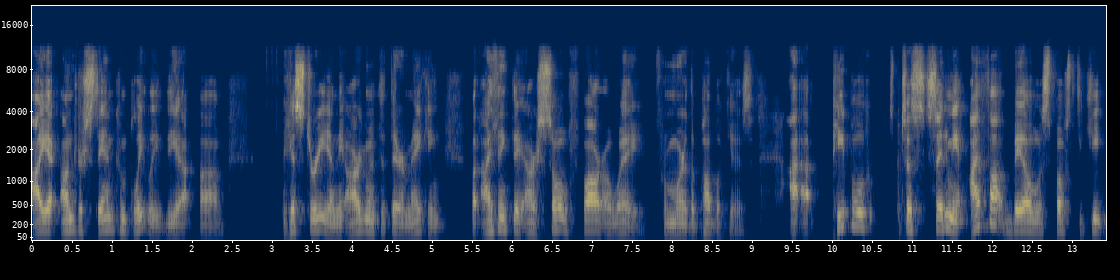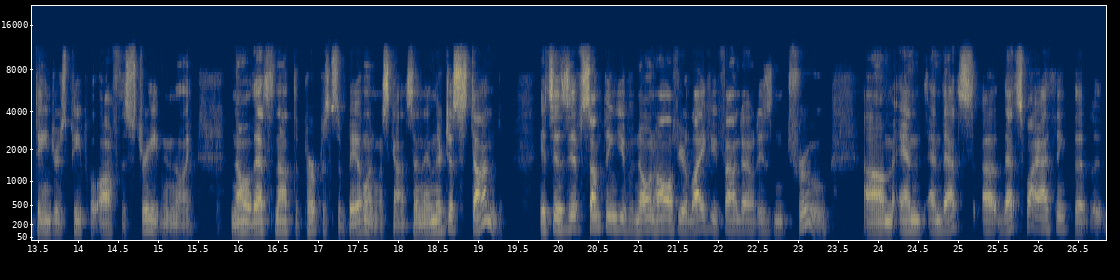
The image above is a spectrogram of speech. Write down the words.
I understand completely the uh, history and the argument that they're making, but I think they are so far away from where the public is. I, people just say to me, I thought bail was supposed to keep dangerous people off the street. And like, no, that's not the purpose of bail in Wisconsin. And they're just stunned. It's as if something you've known all of your life you found out isn't true. Um, and and that's uh, that's why I think that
